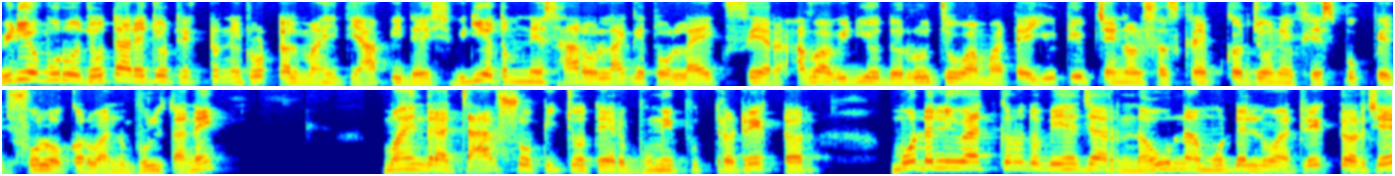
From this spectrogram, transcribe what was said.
વીડિયો પૂરો જોતા રહેજો, ટ્રેક્ટરની ટોટલ માહિતી આપી દઈશ. વીડિયો તમને સારો લાગે તો લાઇક શેર, આવા વીડિયો દરરોજ જોવા માટે યુટ્યુબ ચેનલ સબસ્ક્રાઇબ કરજો અને ફેસબુક પેજ ફોલો કરવાનું ભૂલતા નહીં. મહિન્દ્રા ચારસો પિચોતેર ભૂમિપુત્ર ટ્રેક્ટર મોડલની વાત કરું તો બે હજાર નવના મોડેલનું આ ટ્રેક્ટર છે.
